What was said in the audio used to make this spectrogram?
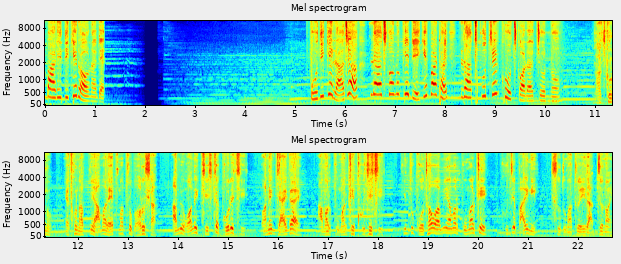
বাড়ির দিকে রওনা দেয়। ওদিকে রাজা রাজকনককে ডেকে পাঠায় রাজপুত্রের খোঁজ করার জন্য। রাজকনক? এখন আপনি আমার একমাত্র ভরসা। আমি অনেক চেষ্টা করেছি, অনেক জায়গায় আমার কুমারকে খুঁজেছি, কিন্তু কোথাও আমি আমার কুমারকে খুঁজে পাইনি। শুধুমাত্র এই রাজ্য নয়,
